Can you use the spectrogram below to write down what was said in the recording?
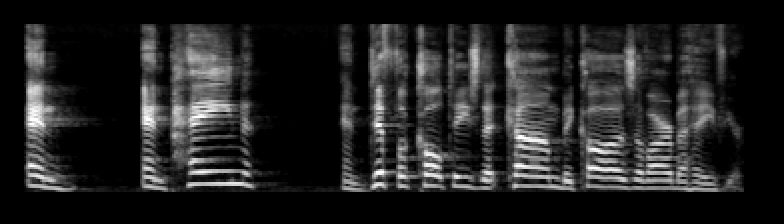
and, and pain and difficulties that come because of our behavior.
